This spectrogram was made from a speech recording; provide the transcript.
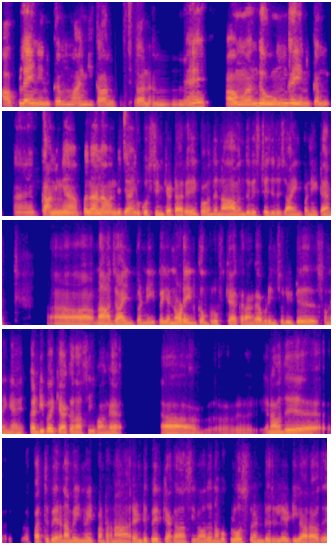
அப்ளைன் இன்கம் வாங்கி காமிச்சாலுமே அவங்க வந்து உங்க இன்கம் காமிங்க. அப்பதான் நான் வந்து ஜாயின் கொஸ்டின் கேட்டாரு. இப்ப வந்து நான் வந்து வெஸ்டேஜ்ல ஜாயின் பண்ணிட்டேன். நான் ஜாயின் பண்ணி இப்ப என்னோட இன்கம் ப்ரூஃப் கேட்கறாங்க அப்படின்னு சொல்லிட்டு சொன்னீங்க. கண்டிப்பா கேட்க தான் செய்வாங்க. ஏன்னா வந்து பத்து பேரை நம்ம இன்வைட் பண்றோம்னா ரெண்டு பேர் கேட்க தான் செய்வோம் அதுவும் நம்ம க்ளோஸ் ஃப்ரெண்டு ரிலேட்டிவ் யாராவது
